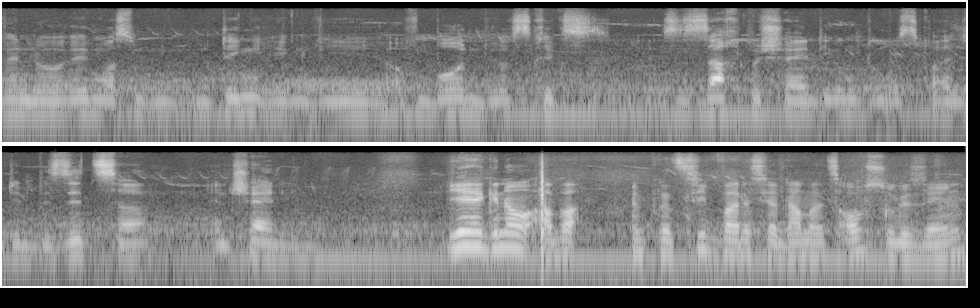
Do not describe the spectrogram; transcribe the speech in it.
wenn du irgendwas mit einem Ding irgendwie auf den Boden wirfst, kriegst, ist es Sachbeschädigung. Du musst quasi den Besitzer entschädigen. ja genau, aber im Prinzip war das ja damals auch so gesehen.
